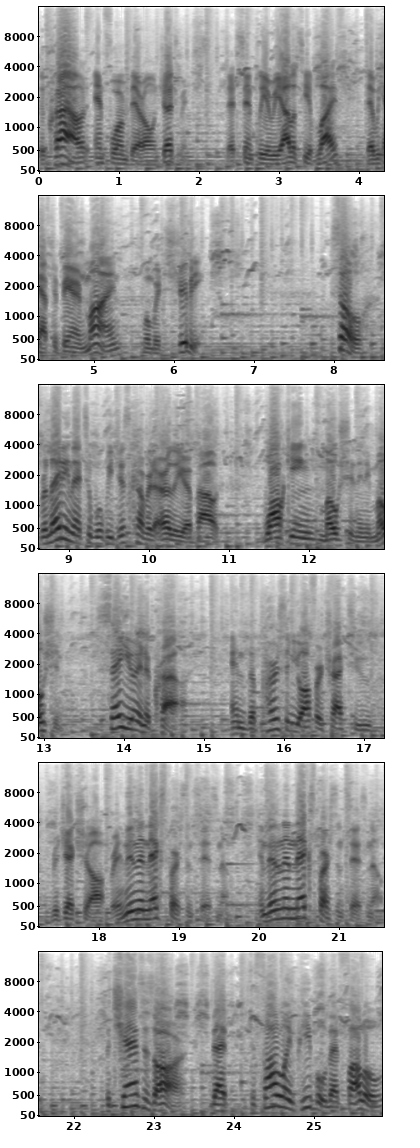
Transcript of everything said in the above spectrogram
the crowd and form their own judgments. That's simply a reality of life that we have to bear in mind when we're distributing. So, relating that to what we just covered earlier about walking, motion, and emotion. Say you're in a crowd and the person you offer a tract to rejects your offer, and then the next person says no, and then the next person says no. The chances are that the following people that follow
